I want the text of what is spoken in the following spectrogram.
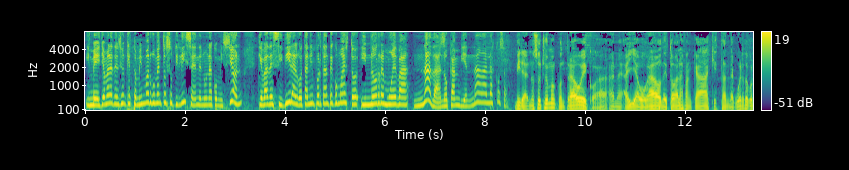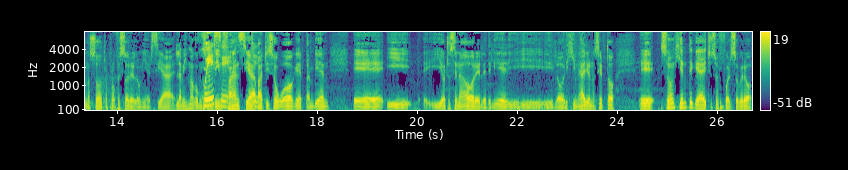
Y me llama la atención que estos mismos argumentos se utilicen en una comisión que va a decidir algo tan importante como esto y no remueva nada, no cambien nada las cosas. Mira, nosotros hemos encontrado eco. ¿ah? Hay abogados de todas las bancadas que están de acuerdo con nosotros, profesores de la universidad, la misma comisión de infancia, sí. Patricio Walker también, eh, y, y otros senadores, Letelier y, y- y los originarios, ¿no es cierto? Eh, son gente que ha hecho su esfuerzo, pero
